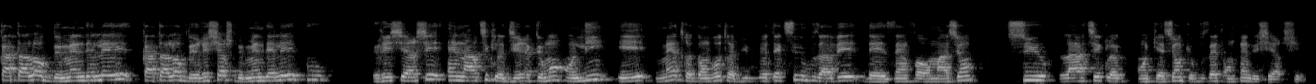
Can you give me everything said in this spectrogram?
catalogue de Mendeley, catalogue de recherche de Mendeley pour rechercher un article directement en ligne et mettre dans votre bibliothèque si vous avez des informations sur l'article en question que vous êtes en train de chercher.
